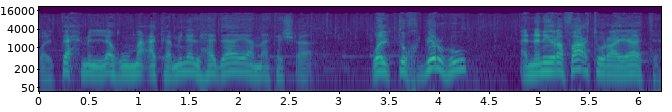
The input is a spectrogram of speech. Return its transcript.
ولتحمل له معك من الهدايا ما تشاء. ولتخبره أنني رفعت راياته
